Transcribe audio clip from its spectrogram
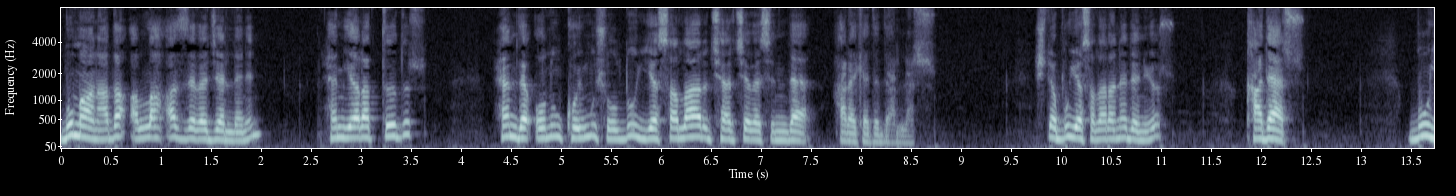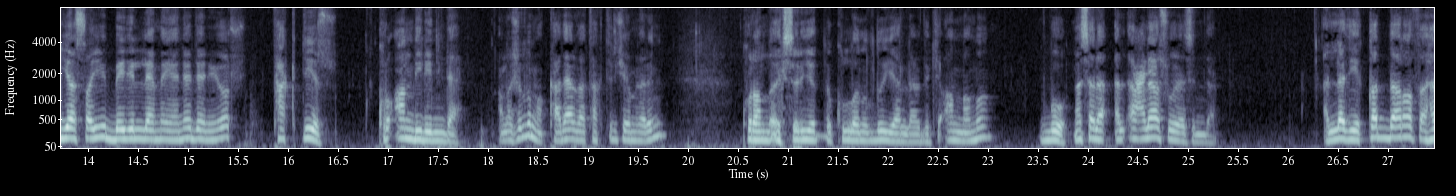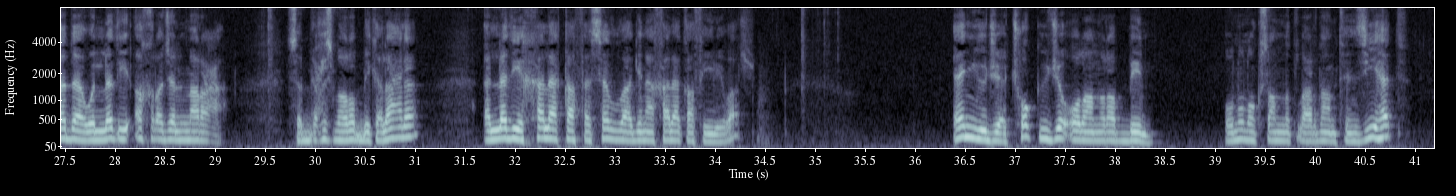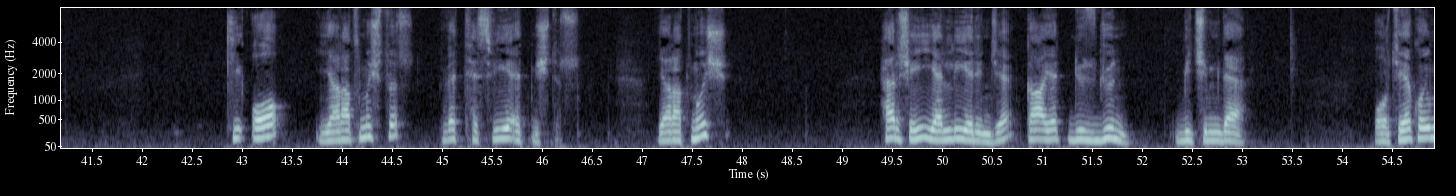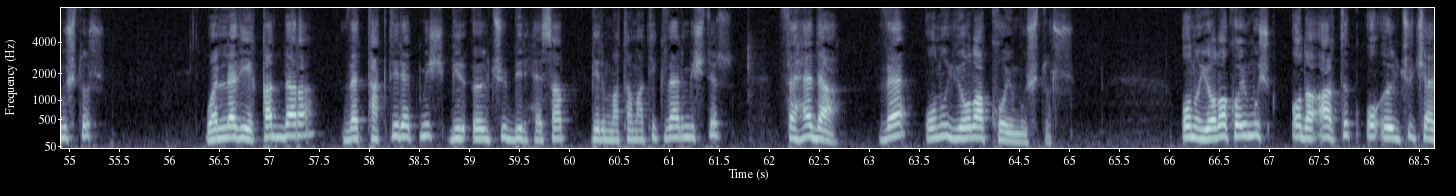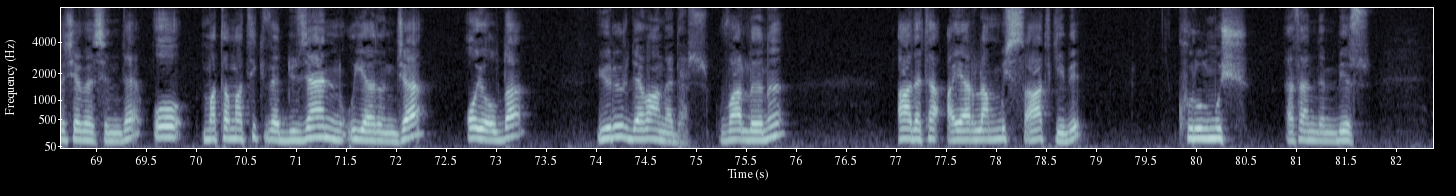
bu manada Allah Azze ve Celle'nin hem yarattığıdır hem de onun koymuş olduğu yasalar çerçevesinde hareket ederler. İşte bu yasalara ne deniyor? Kader. Bu yasayı belirlemeye ne deniyor? Takdir. Kur'an dilinde. Anlaşıldı mı? Kader ve takdir kelimelerinin Kur'an'da ekseriyetle kullanıldığı yerlerdeki anlamı bu. Mesela El-A'la suresinde اَلَّذ۪ي قَدَّرَ فَهَدَى وَالَّذ۪ي أَخْرَجَ الْمَرْعَ سَبِّحِ اسْمَ رَبِّكَ الْأَعْلَى اَلَّذ۪ي خَلَقَ فَسَوَّى Yine halaka fiili var. En yüce, çok yüce olan Rabbin onu noksanlıklardan tenzih et ki o yaratmıştır ve tesviye etmiştir. Yaratmış, her şeyi yerli yerince gayet düzgün biçimde ortaya koymuştur. وَالَّذ۪ي kaddara ve takdir etmiş bir ölçü, bir hesap, bir matematik vermiştir. Feheda ve onu yola koymuştur. Onu yola koymuş, o da artık o ölçü çerçevesinde o matematik ve düzen uyarınca o yolda yürür devam eder. Varlığını adeta ayarlanmış saat gibi kurulmuş efendim bir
